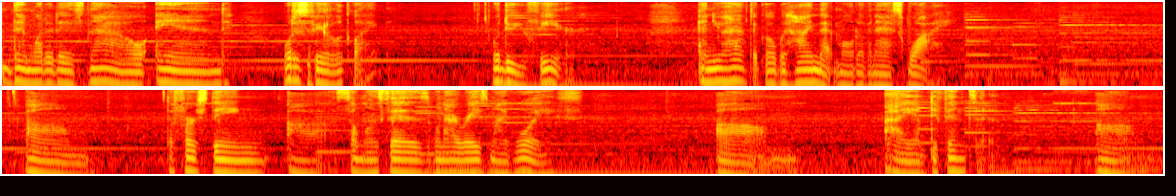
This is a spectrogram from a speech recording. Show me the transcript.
than what it is now. And what does fear look like? What do you fear? And you have to go behind that motive and ask why. Um, the first thing uh, someone says when I raise my voice um, I am defensive. Um,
